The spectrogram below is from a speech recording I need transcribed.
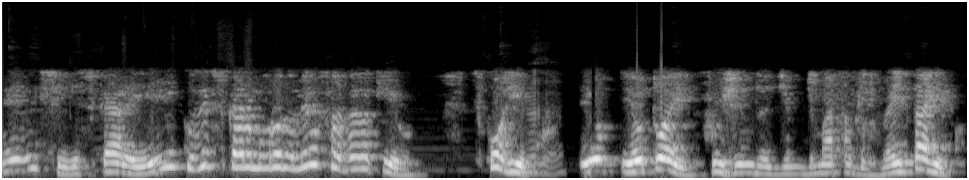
É, enfim, esse cara aí, inclusive esse cara morou na mesma favela que eu. Ficou rico. Uhum. Eu, eu tô aí, fugindo de, de matador, mas ele tá rico.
